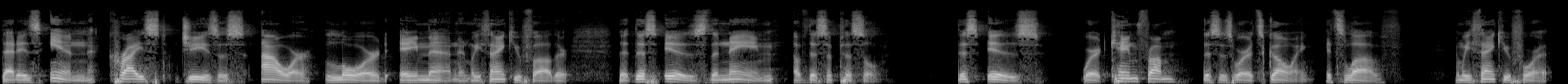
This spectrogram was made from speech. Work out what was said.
that is in Christ Jesus our Lord. Amen. And we thank you, Father, that this is the name of this epistle. This is where it came from. This is where it's going. It's love. And we thank you for it.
